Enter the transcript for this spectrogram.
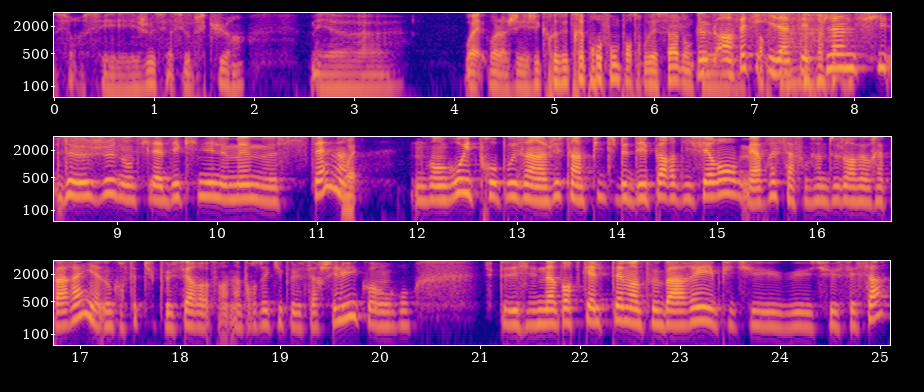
sur ces jeux. C'est assez obscur. hein. Mais euh... ouais, voilà, j'ai creusé très profond pour trouver ça. Donc, Donc, euh, en fait, il a fait plein de jeux dont il a décliné le même euh, système. Ouais. Donc, en gros, il te propose un, juste un pitch de départ différent, mais après, ça fonctionne toujours à peu près pareil. Donc, en fait, tu peux le faire, enfin, n'importe qui peut le faire chez lui, quoi, en gros. Tu peux décider de n'importe quel thème un peu barré, et puis tu, tu fais ça.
